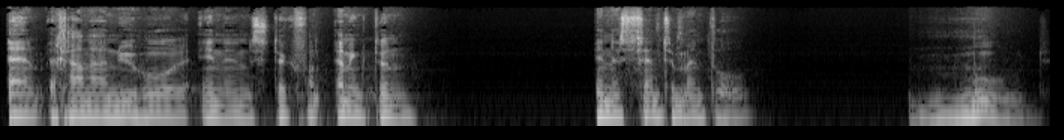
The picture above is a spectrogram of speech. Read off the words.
En we gaan haar nu horen in een stuk van Ellington... in a sentimental mood.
